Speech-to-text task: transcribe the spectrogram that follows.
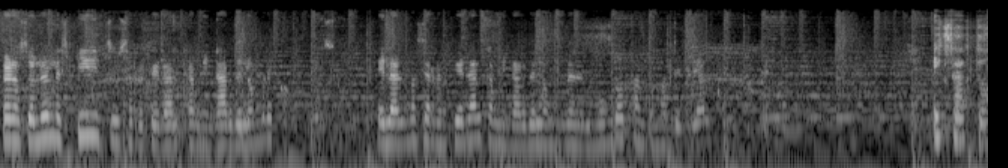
Pero solo el espíritu se refiere al caminar del hombre con Dios. El alma se refiere al caminar del hombre en el mundo, tanto material como inmaterial. Exacto.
